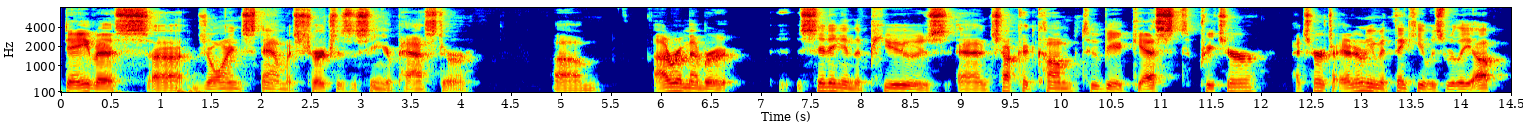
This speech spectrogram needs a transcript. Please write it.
Davis uh, joined Stanwich Church as a senior pastor, um, I remember sitting in the pews, and Chuck had come to be a guest preacher at church. I don't even think he was really up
